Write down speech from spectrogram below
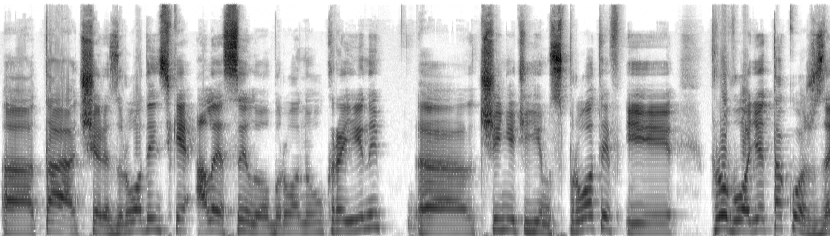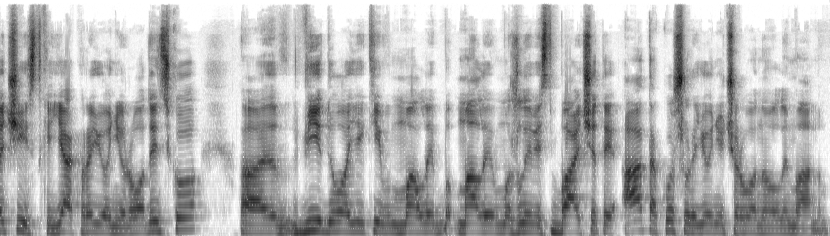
а, та через Родинське, але Сили оборони України е, чинять їм спротив і проводять також зачистки, як в районі Родинського. Відео, які мали мали можливість бачити, а також у районі Червоного Лиману.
